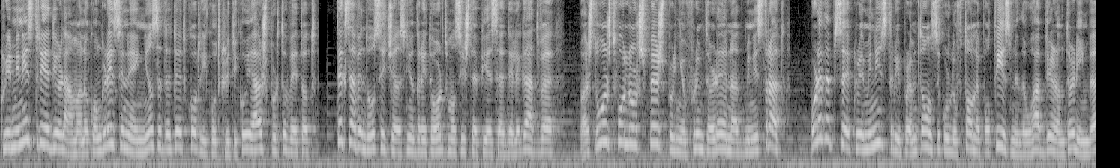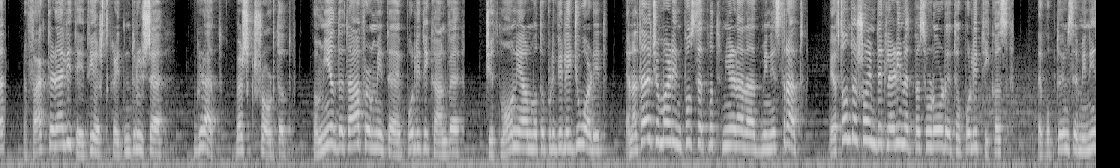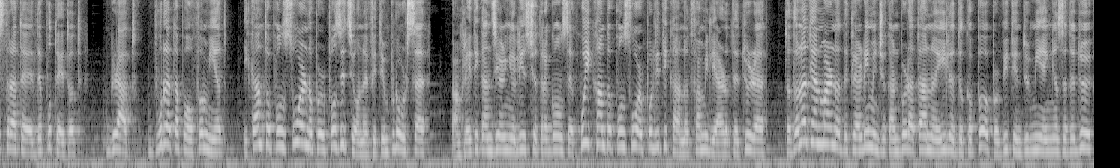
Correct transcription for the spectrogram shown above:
Kryeministri Edi Rama në kongresin e 28 korrikut kritikoi ashpër të vetët, teksa vendosi që asnjë drejtor të mos ishte pjesë e delegatëve. Po ashtu është folur shpesh për një frymë të re në administratë, por edhe pse kryeministri premton sikur lufton nepotizmin dhe u hap derën të rinjve, në fakt realiteti është krejt ndryshe. Gratë, bashkëshortët, Fëmijët dhe të afërmit e politikanëve gjithmonë janë më të privilegjuarit, janë ata që marrin postet më të mira në administratë. Mjafton të shohim deklarimet pasurore të politikës dhe kuptojmë se ministrat e deputetët, gratë, burrat apo fëmijët i kanë të punësuar nëpër pozicione fitimprurëse. Pamfleti ka nxjerrë një listë që tregon se ku i kanë të punësuar politikanët familjarët e tyre. Të dhënat janë marrë në deklarimin që kanë bërë ata në ILDKP për vitin dy mijë e njëzet e dy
